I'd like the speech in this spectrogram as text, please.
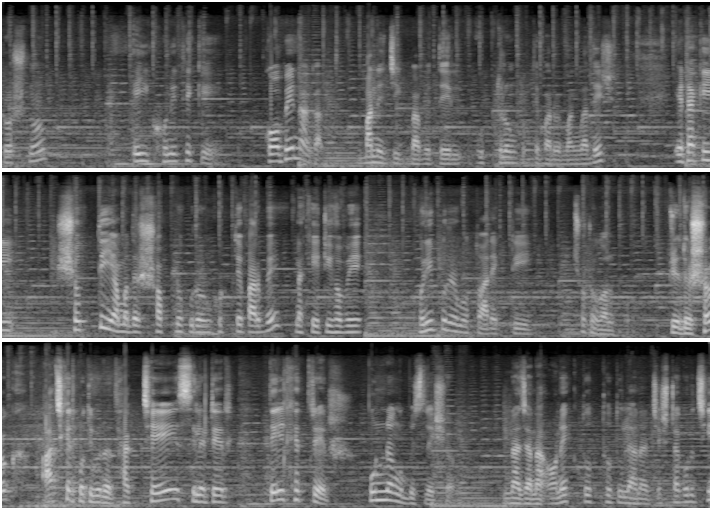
প্রশ্ন, এই খনি থেকে কবে নাগাদ বাণিজ্যিকভাবে তেল উত্তোলন করতে পারবে বাংলাদেশ? এটা কি সত্যিই আমাদের স্বপ্ন পূরণ করতে পারবে, নাকি এটি হবে হরিপুরের মতো আরেকটি ছোট গল্প? প্রিয় দর্শক, আজকের প্রতিবেদনে থাকছে সিলেটের তেল ক্ষেত্রের পূর্ণাঙ্গ বিশ্লেষণ। না জানা অনেক তথ্য তুলে আনার চেষ্টা করেছি।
